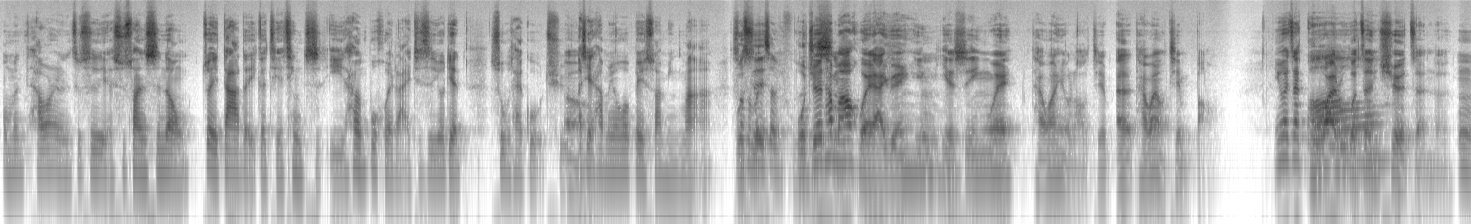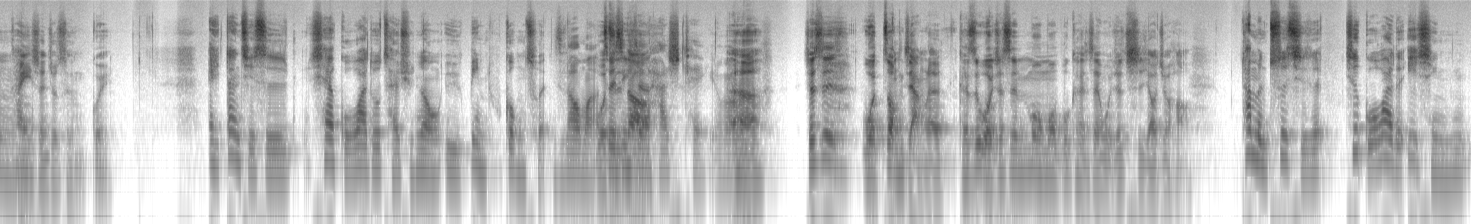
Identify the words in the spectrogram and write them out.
我们台湾人就是也是算是那种最大的一个节庆之一，他们不回来，其实有点说不太过去，嗯、而且他们又会被酸民骂。不是政府，我觉得他们要回来原因也是因为台湾有劳健，呃，台湾有健保，因为在国外如果真的确诊了，嗯，看医生就是很贵。哎、欸，但其实现在国外都采取那种与病毒共存，你知道吗？我知道最近这个 hashtag 有没有？呃，就是我中奖了，可是我就是默默不吭声，我就吃药就好。他们是其实其实国外的疫情，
